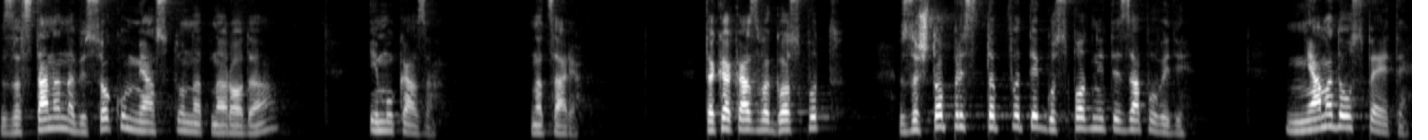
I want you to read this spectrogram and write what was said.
застана на високо място над народа и му каза на царя. Така казва Господ, защо престъпвате Господните заповеди? Няма да успеете,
